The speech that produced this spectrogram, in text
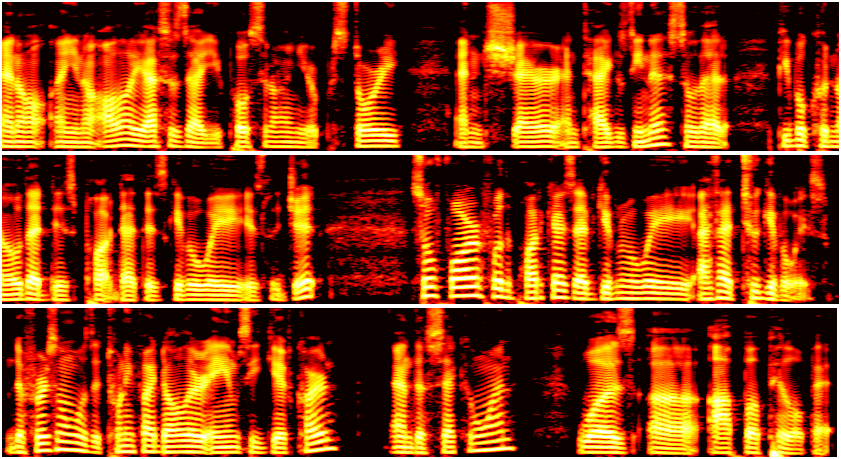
And all uh, you know, all I ask is that you post it on your story and share and tag Zena so that people could know that this pot that this giveaway is legit. So far for the podcast, I've given away. I've had two giveaways. The first one was a twenty-five dollar AMC gift card, and the second one was a Appa pillow pet.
